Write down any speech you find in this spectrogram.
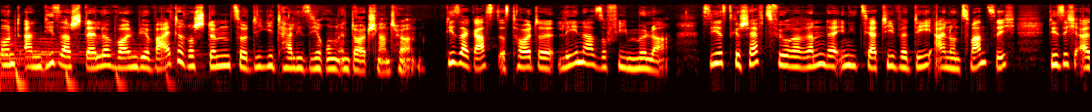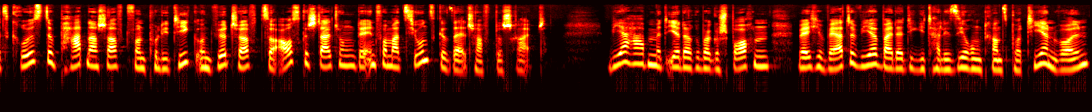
Und an dieser Stelle wollen wir weitere Stimmen zur Digitalisierung in Deutschland hören. Dieser Gast ist heute Lena Sophie Müller. Sie ist Geschäftsführerin der Initiative D21, die sich als größte Partnerschaft von Politik und Wirtschaft zur Ausgestaltung der Informationsgesellschaft beschreibt. Wir haben mit ihr darüber gesprochen, welche Werte wir bei der Digitalisierung transportieren wollen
